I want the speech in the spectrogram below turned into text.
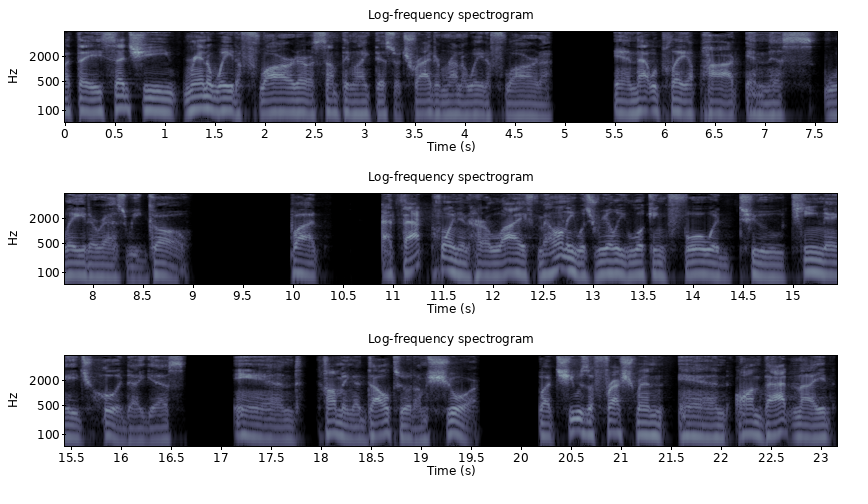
but they said she ran away to Florida or something like this, or tried to run away to Florida. And that would play a part in this later as we go. But at that point in her life, Melanie was really looking forward to teenagehood, I guess, and coming adulthood, I'm sure. But she was a freshman, and on that night,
